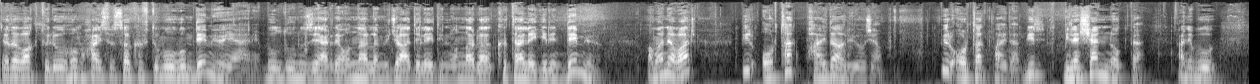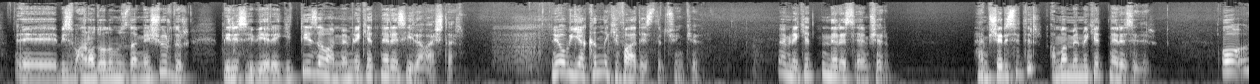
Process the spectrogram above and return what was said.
Ya da vaktuluhum haysu sakıftumuhum demiyor yani. Bulduğunuz yerde onlarla mücadele edin, onlarla kıtale girin demiyor. Ama ne var? Bir ortak payda arıyor hocam. Bir ortak payda, bir bileşen nokta. Hani bu e, bizim Anadolu'muzda meşhurdur. Birisi bir yere gittiği zaman memleket neresiyle başlar? Ne o bir yakınlık ifadesidir çünkü. Memleket neresi hemşerim? Hemşerisidir ama memleket neresidir? O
